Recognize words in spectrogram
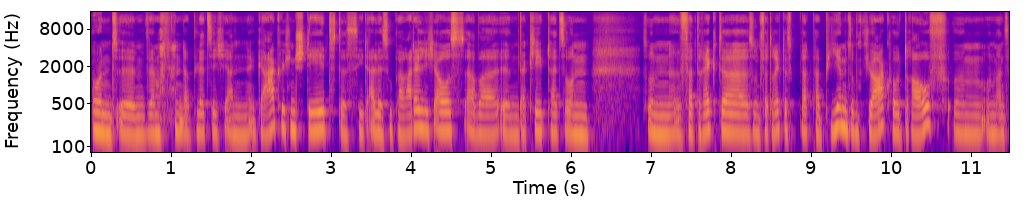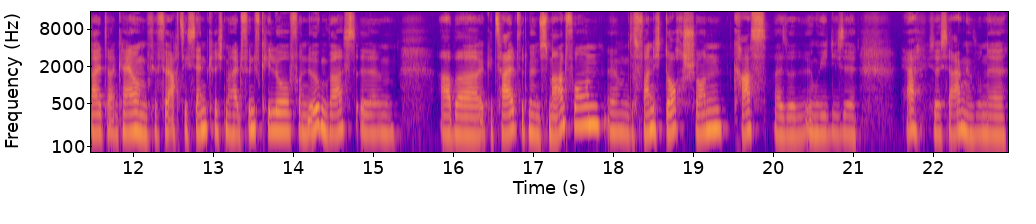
Und ähm, wenn man dann da plötzlich an Garküchen steht, das sieht alles super raddelig aus, aber ähm, da klebt halt so ein so ein verdreckter, so ein verdrecktes Blatt Papier mit so einem QR-Code drauf ähm, und man zahlt dann, keine Ahnung, für, für 80 Cent kriegt man halt 5 Kilo von irgendwas. Aber gezahlt wird mit dem Smartphone. Ähm, das fand ich doch schon krass. Also irgendwie diese, ja, wie soll ich sagen, so eine,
